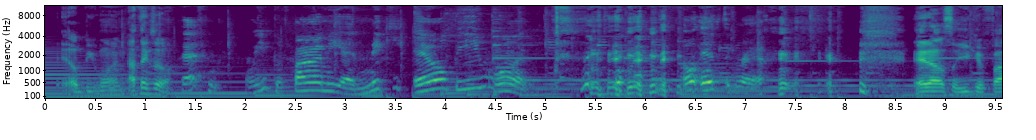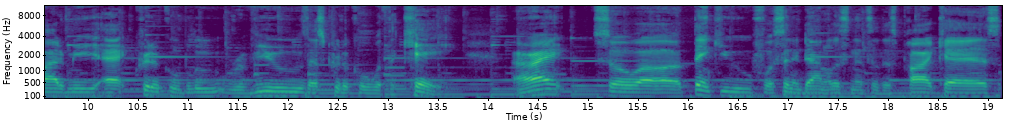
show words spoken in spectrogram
LB one. I think so. That's well, you can find me at Nikki LB one on Instagram. and also, you can find me at Critical Blue Reviews. That's critical with a K. All right. So, uh, thank you for sitting down and listening to this podcast. Is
